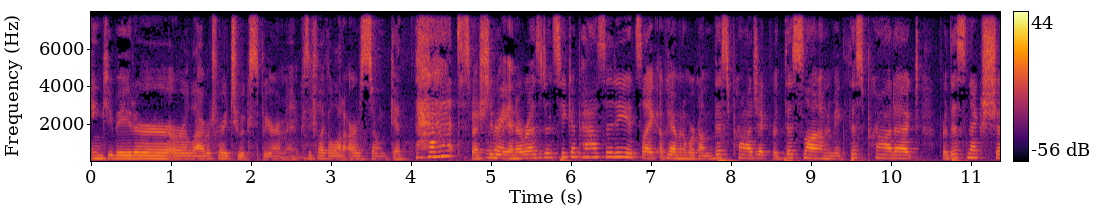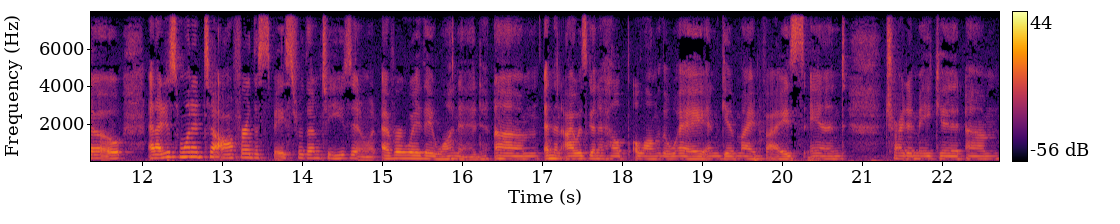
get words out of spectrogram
incubator or a laboratory to experiment because I feel like a lot of artists don't get that, especially Right. within a residency capacity. It's like, okay, I'm going to work on this project for this long, I'm going to make this product for this next show. And I just wanted to offer the space for them to use it in whatever way they wanted. Um, and then I was going to help along the way and give my advice and try to make it. Um,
